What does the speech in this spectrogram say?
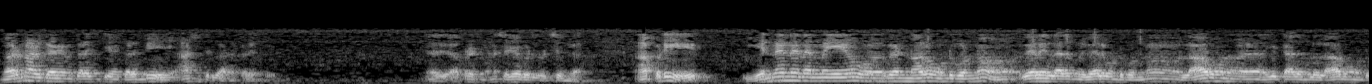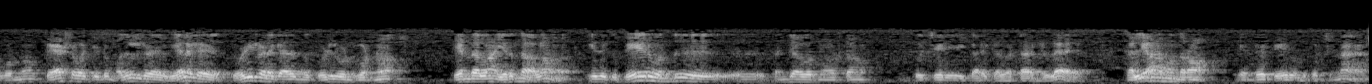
மறுநாள் கிழமை கிளம்பி கிளம்பி ஆஸ்பத்திரிக்காரன் கிளம்பி. அது ஆபரேஷன் பண்ண சரியா படுத்து வச்சுங்க அப்படி என்னென்ன நன்மையும் வேணும்னாலும் உண்டு பண்ணும் வேலை இல்லாதவங்களுக்கு வேலை உண்டு பண்ணணும். லாபம் ஈட்டாதவங்களுக்கு லாபம் உண்டு பண்ணும் கேஷை வச்சுட்டு முதல் வேலை தொழில் கிடைக்காதவங்களுக்கு தொழில் உண்டு பண்ணணும். என்றெல்லாம் இருந்தாலும் இதுக்கு பேர் வந்து தஞ்சாவூர் மாவட்டம் புதுச்சேரி காரைக்கால் வட்டாரங்கள்ல கல்யாண மந்திரம் என்ற பேர் வந்து போச்சுன்னா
